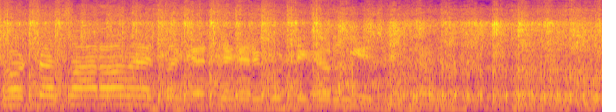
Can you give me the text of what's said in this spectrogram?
छोटा चारा आणायचा घरच्या घरी कुट्टी करून घ्यायची.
